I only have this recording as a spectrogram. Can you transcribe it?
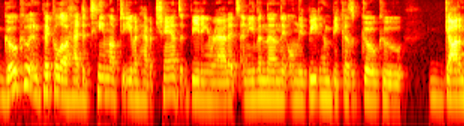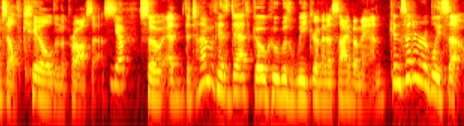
Goku and Piccolo had to team up to even have a chance at beating Raditz, and even then they only beat him because Goku got himself killed in the process. Yep. So at the time of his death, Goku was weaker than a Saibaman, considerably so.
